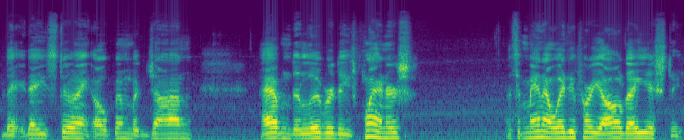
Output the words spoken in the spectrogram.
They, they still ain't open, but John have them deliver these planters. I said, man, I waited for you all day yesterday.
